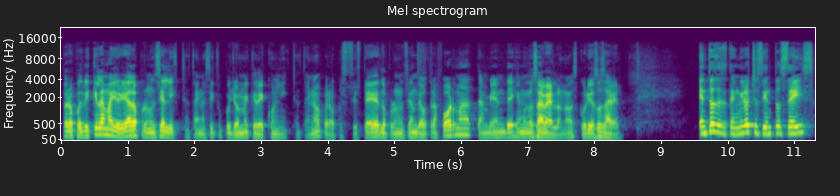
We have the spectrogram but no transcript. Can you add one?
Pero pues vi que la mayoría lo pronuncia Liechtenstein, así que pues yo me quedé con Liechtenstein, ¿no? Pero pues si ustedes lo pronuncian de otra forma, también déjenmelo saberlo, ¿no? Es curioso saber. Entonces, en 1806,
